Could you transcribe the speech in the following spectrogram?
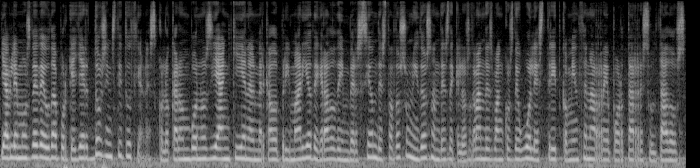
Y hablemos de deuda porque ayer dos instituciones colocaron bonos Yankee en el mercado primario de grado de inversión de Estados Unidos antes de que los grandes bancos de Wall Street comiencen a reportar resultados.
